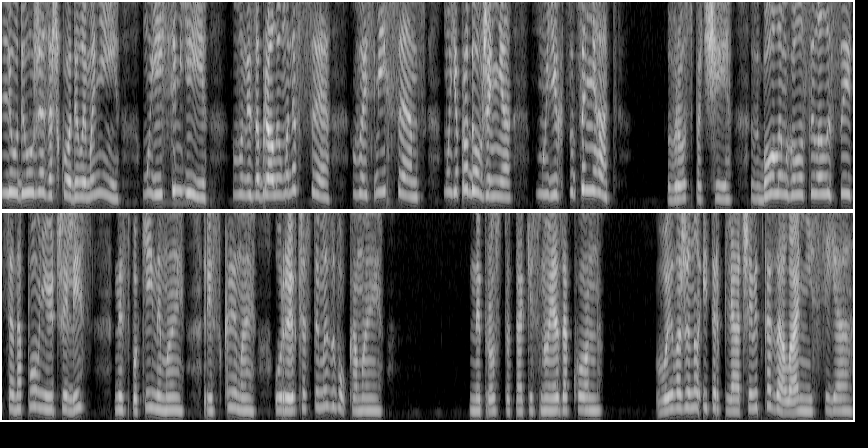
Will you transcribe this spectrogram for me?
Люди уже зашкодили мені, моїй сім'ї. Вони забрали у мене все, весь мій сенс, моє продовження, моїх цуценят. В розпачі з болем голосила лисиця, наповнюючи ліс неспокійними, різкими, уривчастими звуками. Не просто так існує закон. Виважено і терпляче відказала Анісія.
